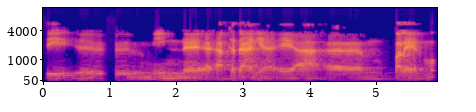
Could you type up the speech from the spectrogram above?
di, uh, in, a Catania e a uh, Palermo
